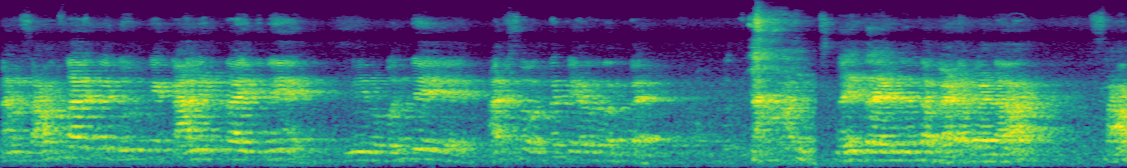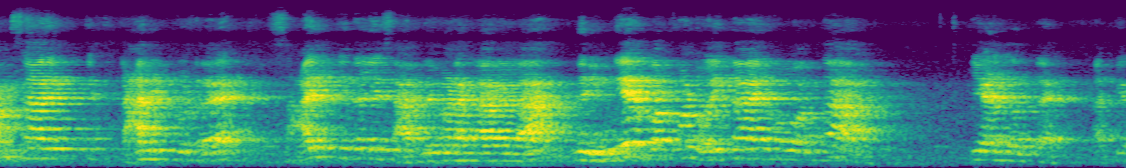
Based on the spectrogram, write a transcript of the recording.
ನನ್ನ ಸಾಂಸಾರಿಕ ಜೀವನಕ್ಕೆ ಕಾಲಿಡ್ತಾ ಇದ್ದೀನಿ. ನೀನು ಬಂದೇ ಸಾಂಸಾರಿಕ ಕಾಲಿಟ್ಬಿಟ್ರೆ ಸಾಹಿತ್ಯದಲ್ಲಿ ಸಾಧನೆ ಮಾಡಕ್ಕಾಗಲ್ಲ. ನೀನ್ ಹಿಂಗೆ ಬರ್ಕೊಂಡು ಹೋಯ್ತಾ ಇರು ಅಂತ ಹೇಳಿದ್ರಂತೆ ಅದಕ್ಕೆ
